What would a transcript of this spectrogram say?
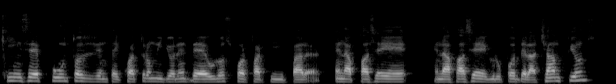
15.64 millones de euros por participar en la, fase, en la fase de grupos de la Champions.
